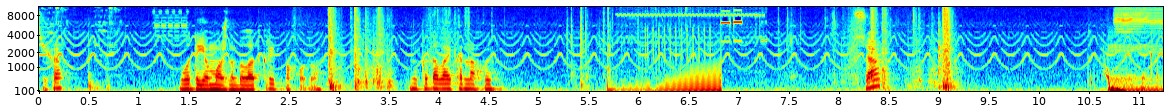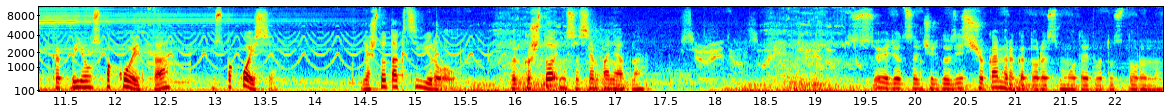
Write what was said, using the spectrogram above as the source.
Тихо. Вот ее можно было открыть, походу. Ну-ка, давай-ка нахуй. Все? Как бы ее успокоить-то, а? Успокойся. Я что-то активировал. Только что, не совсем понятно. Все идет своим чередом. Здесь еще камера, которая смотрит в эту сторону.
